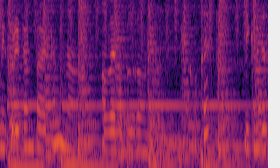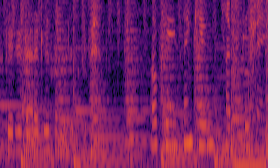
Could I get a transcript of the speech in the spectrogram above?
మీకు రిటర్న్ ప్యాటర్న్ అవైలబుల్గా ఉంటుంది okay you can just get it directly from the description okay thank you happy crocheting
